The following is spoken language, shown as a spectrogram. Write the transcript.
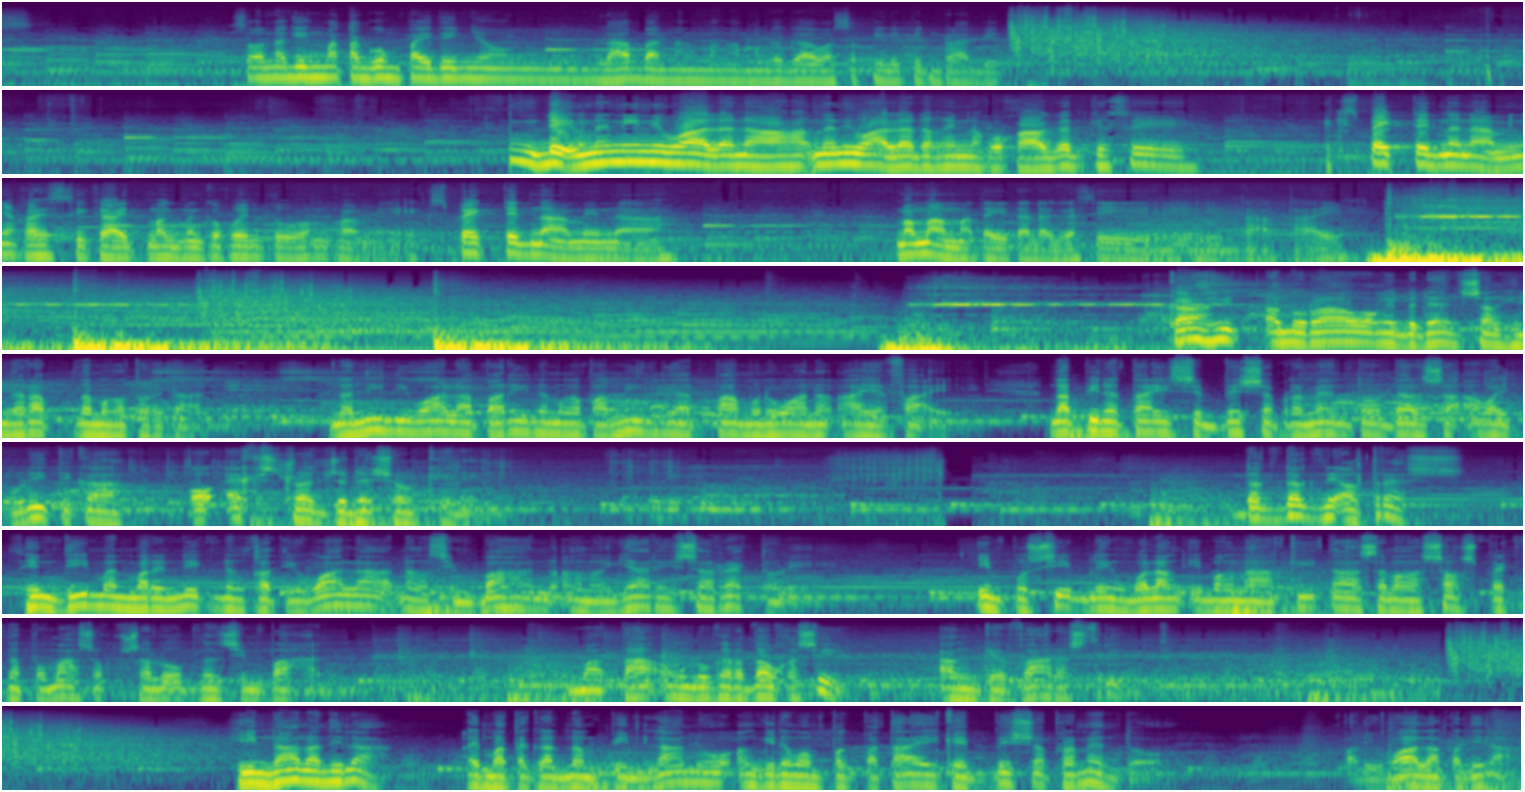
So naging matagumpay din yung laban ng mga manggagawa sa Philippine Rabbit. Hindi, naniniwala na, naniwala na rin ako kagad kasi expected na namin yan kasi kahit mag nagkukwentuhan kami, expected namin na mamamatay talaga si tatay. Kahit ano raw ang ebidensyang hinarap ng mga otoridad, naniniwala pa rin ang mga pamilya at pamunuan ng IFI na pinatay si Bishop Ramento dahil sa away politika o extrajudicial killing. Dagdag ni Altres, hindi man marinig ng katiwala ng simbahan ang nangyari sa rectory. Imposibleng walang ibang nakita sa mga suspect na pumasok sa loob ng simbahan. Mataong lugar daw kasi ang Guevara Street. Hinala nila ay matagal ng pinlano ang ginawang pagpatay kay Bishop Ramento. Paliwala pa nila,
